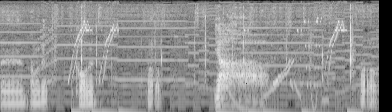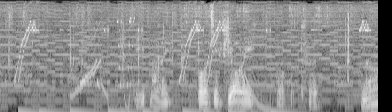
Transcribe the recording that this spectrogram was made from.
Um, I'm a bit cornered. Uh oh. Yeah! Uh oh. Eat my bullety fury. Oh, okay. No,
